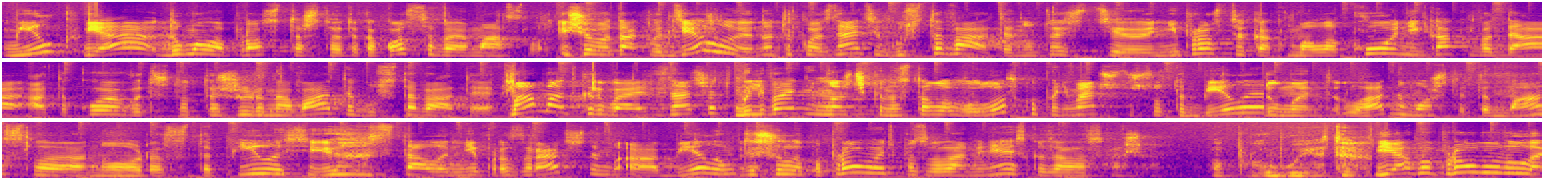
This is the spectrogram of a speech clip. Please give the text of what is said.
milk. Я думала просто, что это кокосовое масло. Еще вот так вот делаю, оно такое, знаете, густоватое. Ну, то есть э, не просто как молоко, не как вода, а такое вот что-то жирноватое, густоватое. Мама открывает, значит, выливает немножечко на столовую ложку, понимает, что что-то белое. Думает, ладно, может это масло, оно растопилось и стало не прозрачным, а белым. Решила попробовать, позвала меня и сказала, Саша, попробуй это. Я попробовала,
